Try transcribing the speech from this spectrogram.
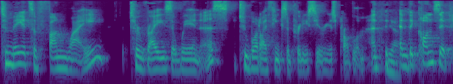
to me, it's a fun way to raise awareness to what I think is a pretty serious problem. And, yeah. and the concept,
